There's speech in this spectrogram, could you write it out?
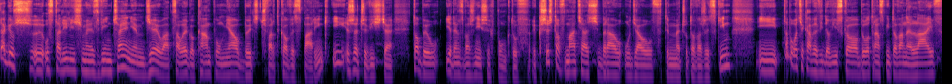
Jak już y, ustaliliśmy, zwieńczeniem dzieła całego kampu miał być czwartkowy sparring i rzeczywiście to był jeden z ważniejszych punktów. Krzysztof Maciaś brał udział w tym meczu towarzyskim i to było ciekawe widowisko, było transmitowane live.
